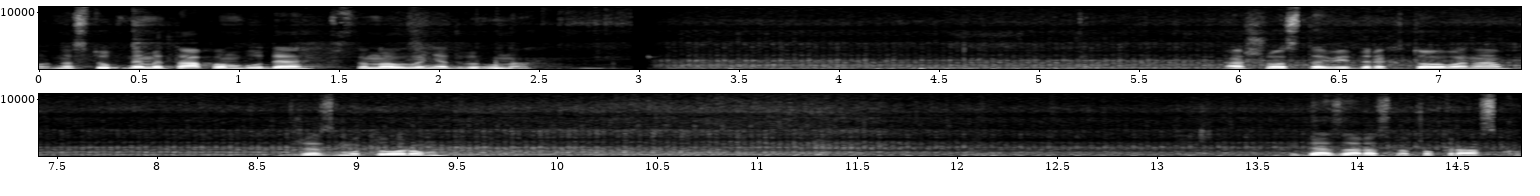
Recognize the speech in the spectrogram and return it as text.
О, наступним етапом буде встановлення двигуна. А шоста відрихтована вже з мотором. Іде зараз на покраску.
